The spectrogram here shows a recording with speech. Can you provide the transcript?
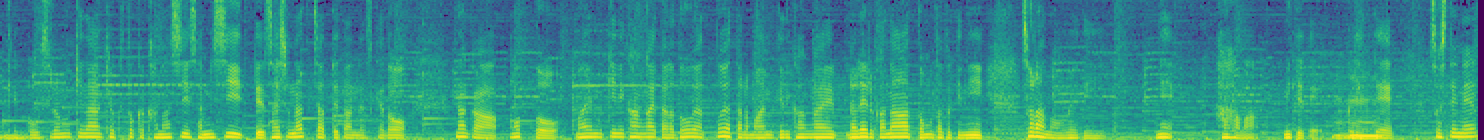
うん。結構後ろ向きな曲とか悲しい寂しいって最初なっちゃってたんですけどなんかもっと前向きに考えたらどうやどうやったら前向きに考えられるかなと思った時に空の上でね母は見ててくれて、うん。そしてね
